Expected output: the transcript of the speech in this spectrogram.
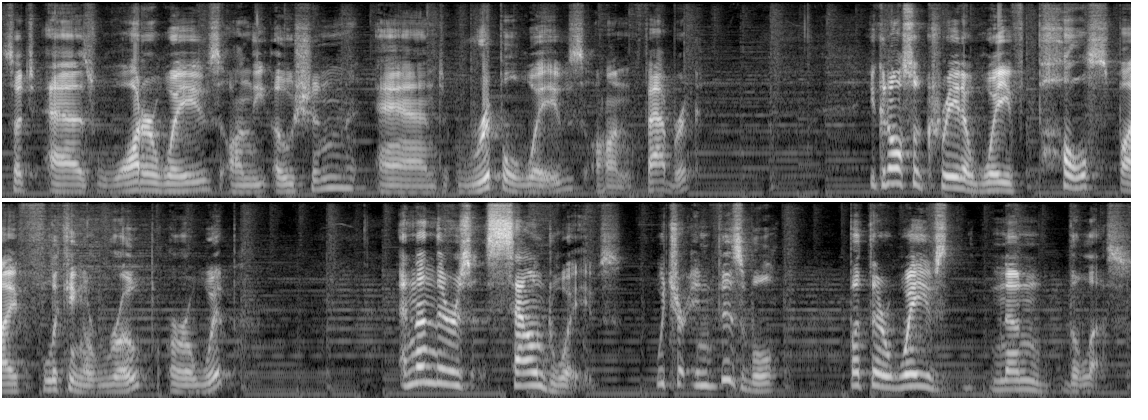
such as water waves on the ocean and ripple waves on fabric. You can also create a wave pulse by flicking a rope or a whip. And then there's sound waves, which are invisible, but they're waves nonetheless.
